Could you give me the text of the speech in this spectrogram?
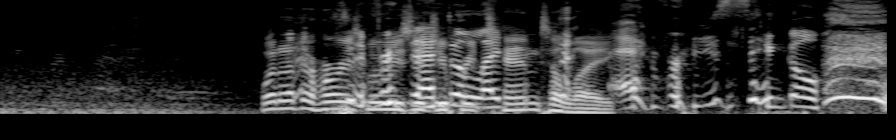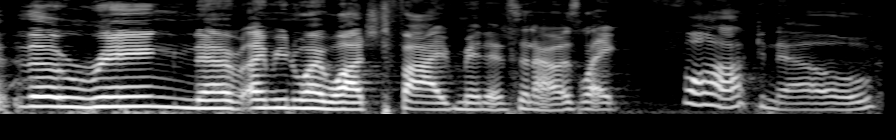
What other horror movies did did you pretend to like pretend to like? Every single The Ring never I mean I watched 5 minutes and I was like fuck no.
